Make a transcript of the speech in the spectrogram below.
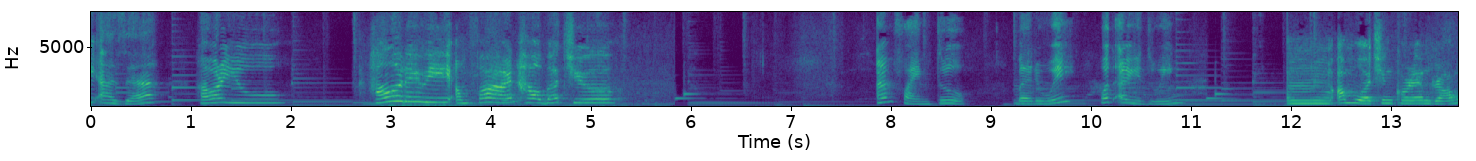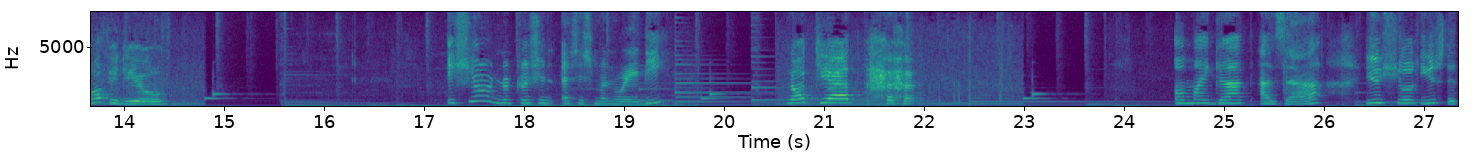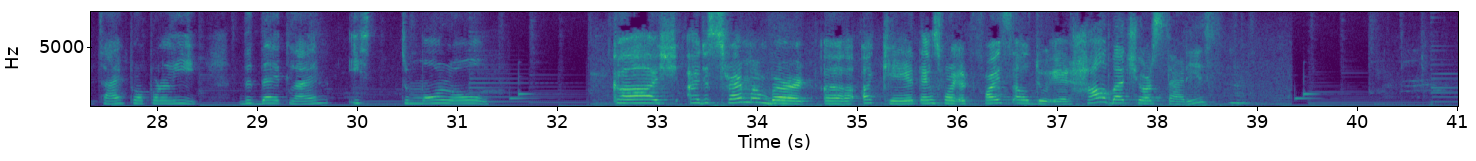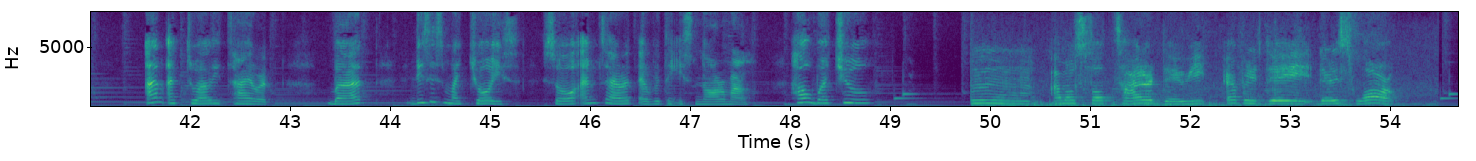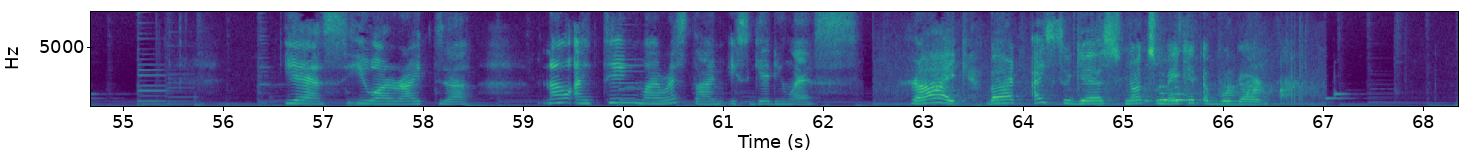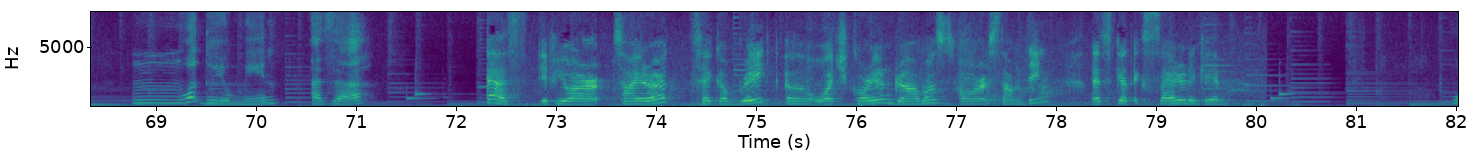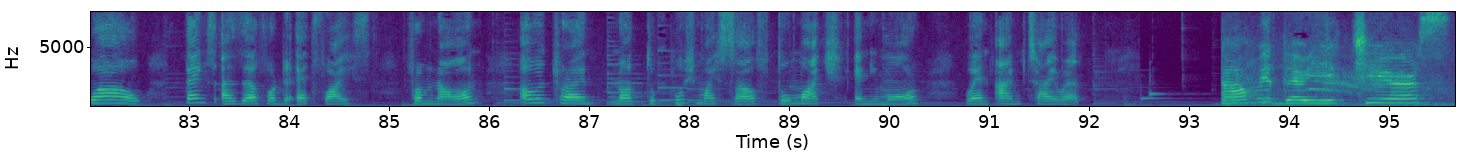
Aza. How are you? Hello Dewi, I'm fine. How about you? I'm fine too. By the way, what are you doing? Um, I'm watching Korean drama video. Is your nutrition assessment ready? Not yet. oh my god, Aza, you should use the time properly. The deadline is tomorrow. Gosh, I just remembered. Uh, okay, thanks for your advice. I'll do it. How about your studies? I'm actually tired, but this is my choice. So I'm tired, everything is normal. How about you? Hmm, I'm also tired, Dewi. Every day there is work. Yes, you are right, Za. Now I think my rest time is getting less. Right, but I suggest not to make it a burden. Hmm, what do you mean, Aza? Yes, if you are tired, take a break, uh, watch Korean dramas or something. Let's get excited again. Wow, thanks Aza for the advice. From now on, I will try not to push myself too much anymore when I'm tired. Come with Dewi. Cheers.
